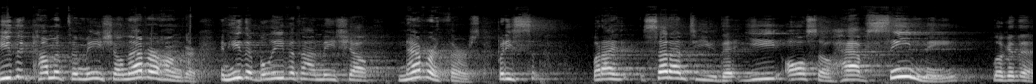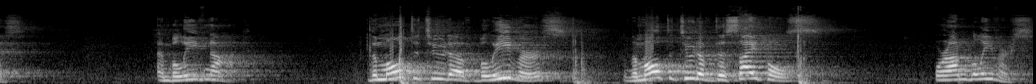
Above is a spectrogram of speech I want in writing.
He that cometh to me shall never hunger, and he that believeth on me shall never thirst. But, he, but I said unto you that ye also have seen me, look at this, and believe not the multitude of believers, the multitude of disciples were unbelievers.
